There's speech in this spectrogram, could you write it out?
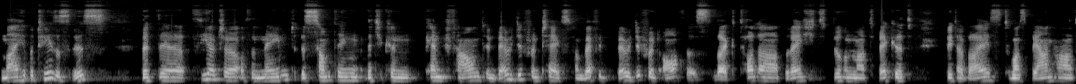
My hypothesis is that the theater of the maimed is something that you can can be found in very different texts from very, very different authors like Toller, Brecht, Dürrenmatt, Beckett, Peter Weiss, Thomas Bernhard,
